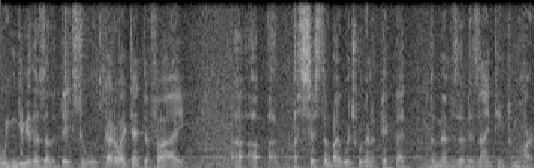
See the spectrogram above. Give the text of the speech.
we can give you those other dates too, but we've got to identify a, a, a- a system by which we're gonna pick that, the members of the design team from Hartland.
